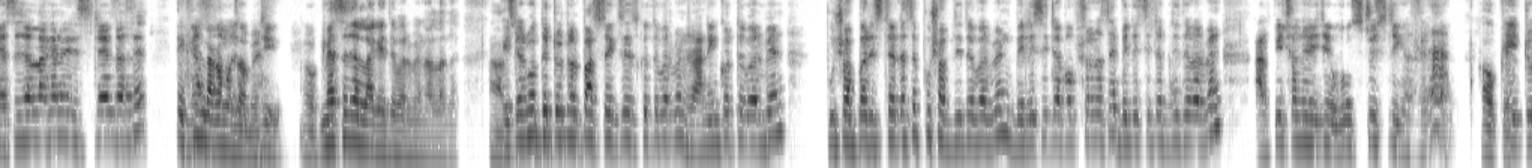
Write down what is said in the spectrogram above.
মেসেজার লাগানোর স্ট্যান্ড আছে। এখানে লাগানো যাবে। জি। মেসেজার লাগাইতে পারবেন আলাদা। আচ্ছা, এটার মধ্যে টোটাল পাঁচটা এক্সারসাইজ করতে পারবেন রানিং করতে পারবেন পুশ আপ বার স্ট্যান্ড আছে পুশ আপ দিতে পারবেন বেলি সিট আপ অপশন আছে বেলি সিট আপ দিতে পারবেন আর পিছনে এই যে হোস্ট টুইস্টিং আছে হ্যাঁ? এই তো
